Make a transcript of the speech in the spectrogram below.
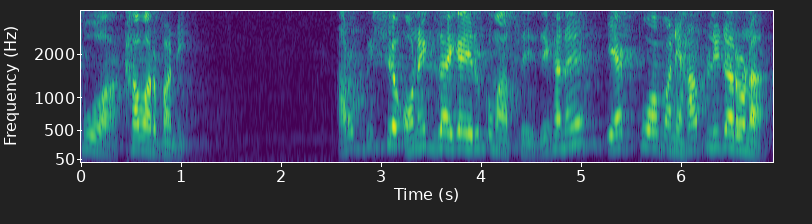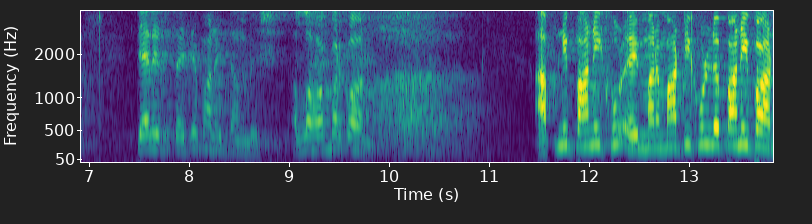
পোয়া খাওয়ার পানি। আরব বিশ্বে অনেক জায়গায় এরকম আছে, যেখানে এক পোয়া পানি, হাফ লিটারও না। তেলের চাইতে পানির দাম বেশি। আল্লাহ আকবার কন। আপনি পানি মানে মাটি খুঁড়লে পানি পান।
